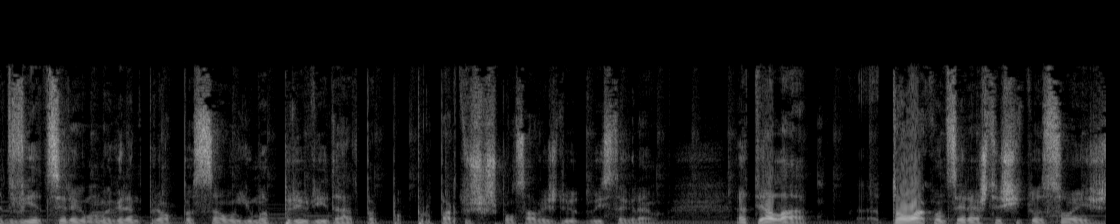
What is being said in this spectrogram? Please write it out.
devia de ser uma grande preocupação e uma prioridade por parte dos responsáveis do, Instagram. Até lá, estão a acontecer estas situações,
